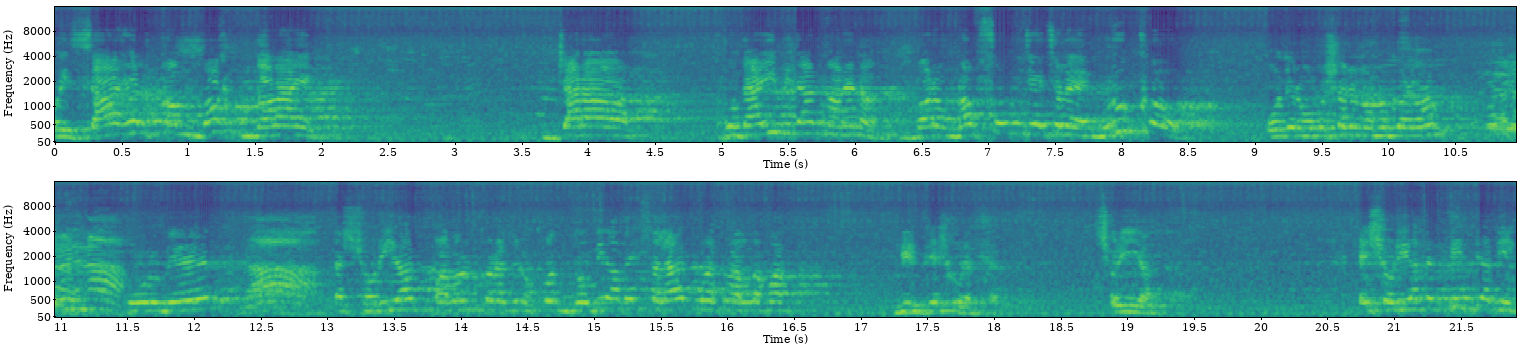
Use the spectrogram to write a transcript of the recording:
ওই জাহেল কমবখ নালায়েক যারা খোদাই বিধান মানে না বরং নফস অনুযায়ী চলে মূর্খ ওদের অনুসরণ অনুকরণ করবে। তা শরীয়ত পালন করার জন্য নবী আলাই আল্লাহ নির্দেশ করেছেন। শরীয়ত। এই শরীয়তের তিনটা দিক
